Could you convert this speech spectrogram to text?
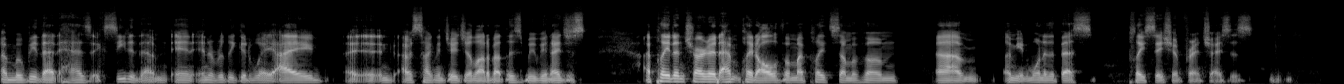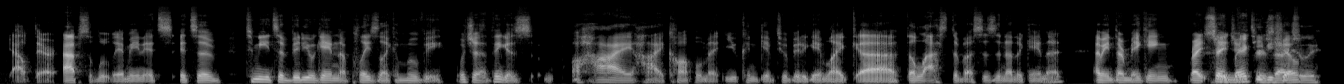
a movie that has exceeded them in, in a really good way. I, I and I was talking to JJ a lot about this movie, and I just I played Uncharted. I haven't played all of them. I played some of them. Um, I mean, one of the best PlayStation franchises out there. Absolutely. I mean, it's it's a to me it's a video game that plays like a movie, which I think is a high high compliment you can give to a video game. Like uh The Last of Us is another game that I mean they're making right same JJ, makers TV show. actually.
